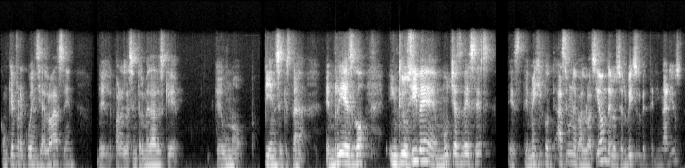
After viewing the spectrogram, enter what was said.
con qué frecuencia lo hacen, para las enfermedades que, que uno piense que está en riesgo. Inclusive muchas veces este, México hace una evaluación de los servicios veterinarios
